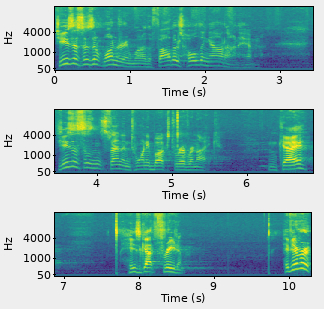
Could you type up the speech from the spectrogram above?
Jesus isn't wondering why the Father's holding out on him. Jesus isn't spending 20 bucks to Reverend Ike. Okay? He's got freedom. Have you ever,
